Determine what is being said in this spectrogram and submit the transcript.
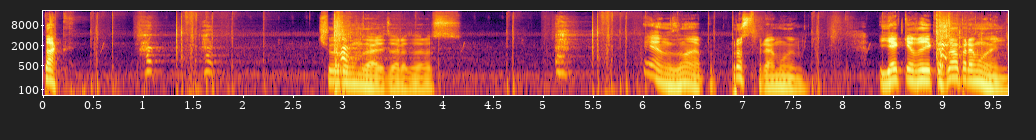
Так. Що робимо далі зараз зараз? Я не знаю, п- просто прямуємо. І Як я вже і казав, прямуємо.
